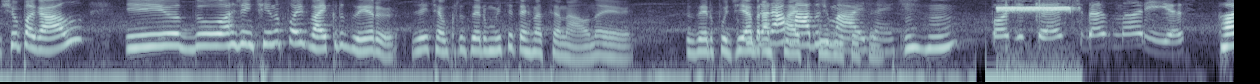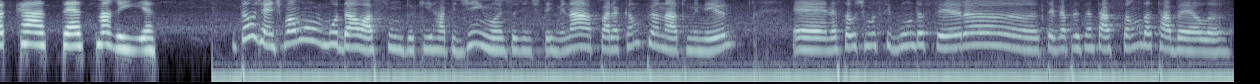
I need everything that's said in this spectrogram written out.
chupa galo e do argentino foi vai Cruzeiro. Gente, é um cruzeiro muito internacional, né? O cruzeiro podia Cruzeiro abraçar amado público, demais, assim. gente. Uhum. Podcast das Marias. Podcast das Marias. Então, gente, vamos mudar o assunto aqui rapidinho, antes da gente terminar, para Campeonato Mineiro. É, nessa última segunda-feira teve a apresentação da tabela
